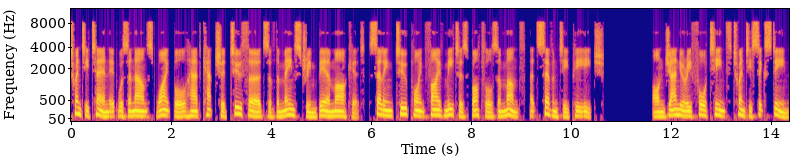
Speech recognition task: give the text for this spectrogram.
2010 it was announced White Bull had captured two-thirds of the mainstream beer market, selling 2.5 meters bottles a month, at 70p each. On January 14, 2016,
